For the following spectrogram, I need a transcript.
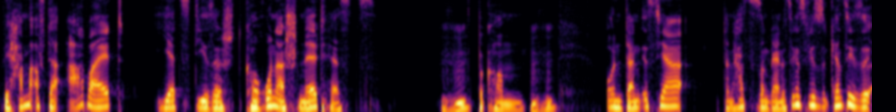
Wir haben auf der Arbeit jetzt diese Sch- Corona-Schnelltests Mhm. bekommen. Und dann ist ja, dann hast du so ein kleines Ding, wie so, kennst du diese,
